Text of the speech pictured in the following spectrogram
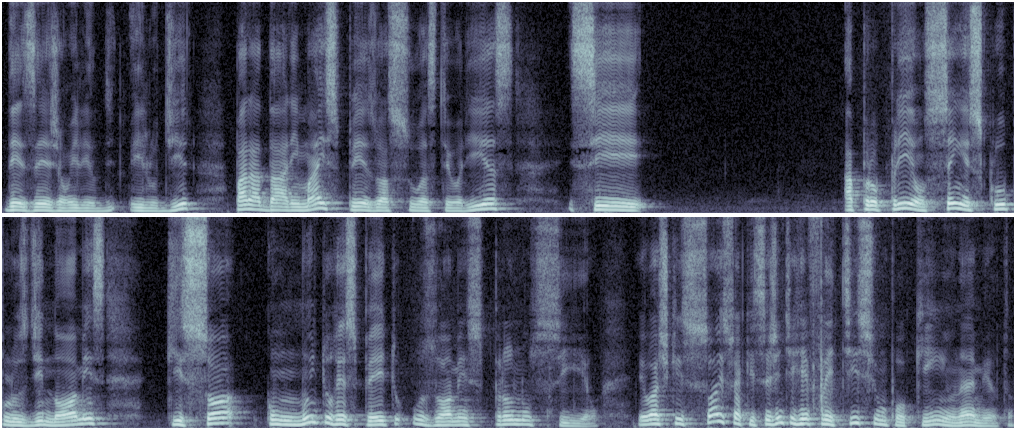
desejam iludir, para darem mais peso às suas teorias, se apropriam sem escrúpulos de nomes que só com muito respeito os homens pronunciam. Eu acho que só isso aqui, se a gente refletisse um pouquinho, né, Milton,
